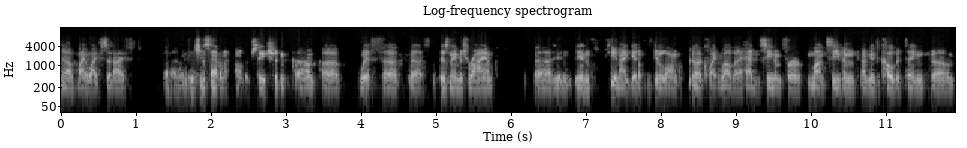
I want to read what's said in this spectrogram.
uh, my wife's and I, uh, just having a conversation um, uh, with his name is Ryan. And, and, he and I get get along quite well, but I hadn't seen him for months. Even I mean, the COVID thing, um,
